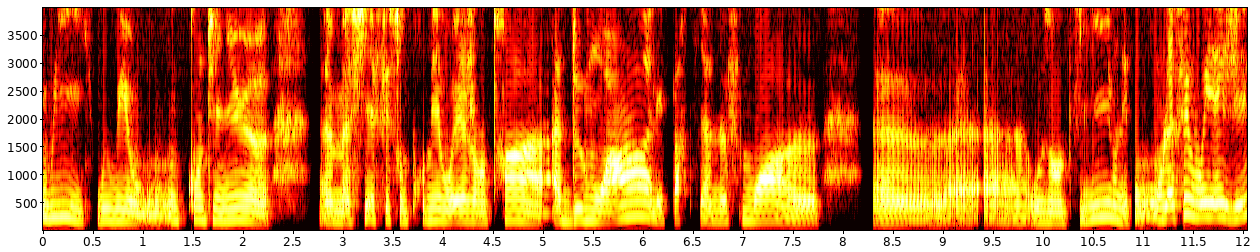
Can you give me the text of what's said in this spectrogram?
Oui, oui, oui, on, continue. Euh, ma fille a fait son premier voyage en train à, deux mois. Elle est partie à neuf mois euh, aux Antilles. On, l'a fait voyager,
